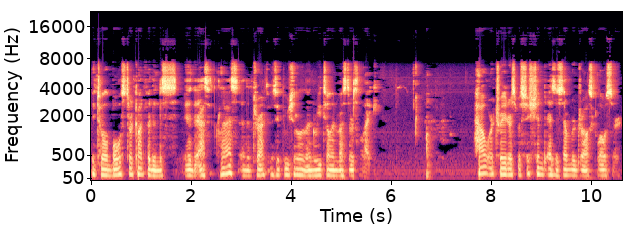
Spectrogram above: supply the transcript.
it will bolster confidence in the asset class and attract institutional and retail investors alike. How are traders positioned as December draws closer?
